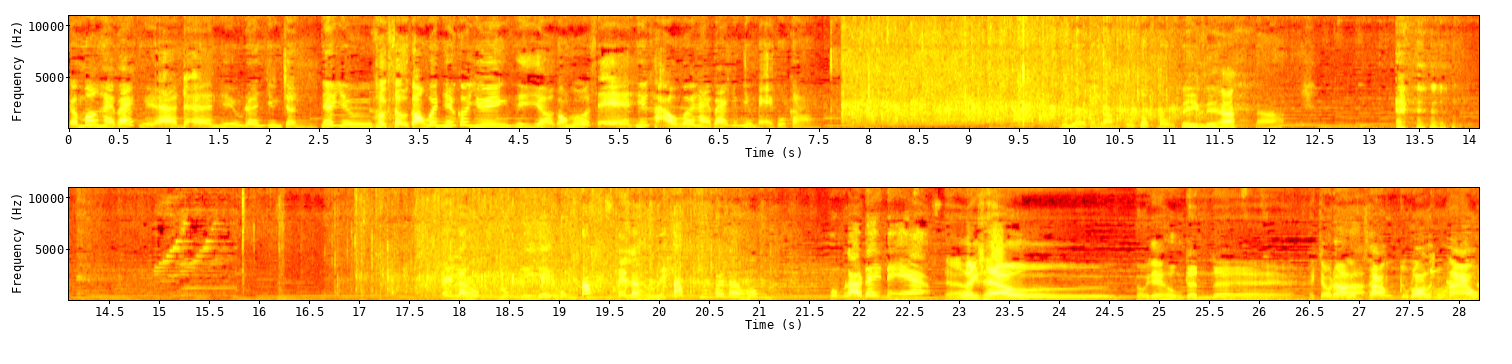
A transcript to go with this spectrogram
cảm ơn hai bác vì đã để anh Hiếu đến chương trình. Nếu như thực sự con với anh Hiếu có duyên thì ờ, con hứa sẽ hiếu thảo với hai bác giống như mẹ của con. Bây giờ mình làm thủ tục đầu tiên đi ha. Đó. Này là hung hung gì vậy? Hung tóc? Này là hửi tóc chứ không phải là hung. Hung là ở đây nè. Dạ, Lần sau con sẽ hung Trinh ờ, ở chỗ đó. Lần sau chỗ đó là chỗ nào?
